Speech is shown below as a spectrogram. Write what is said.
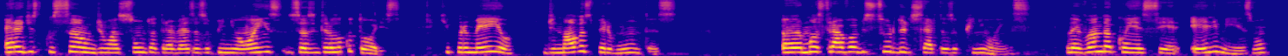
era a discussão de um assunto através das opiniões de seus interlocutores, que, por meio de novas perguntas, uh, mostrava o absurdo de certas opiniões, levando a conhecer ele mesmo,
